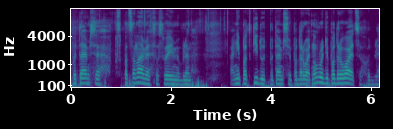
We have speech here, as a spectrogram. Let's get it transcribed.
пытаемся с пацанами со своими, блин. Они подкидывают, пытаемся ее подорвать. Ну, вроде подрывается хоть, блин.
